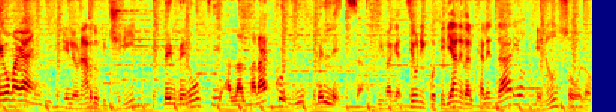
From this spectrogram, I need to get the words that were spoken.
Piero Maranghi e Leonardo Piccinini. Benvenuti all'Almanacco di Bellezza. Divagazioni quotidiane dal calendario e non solo.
